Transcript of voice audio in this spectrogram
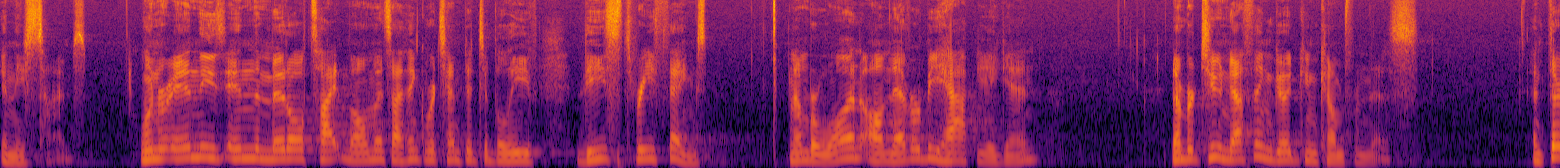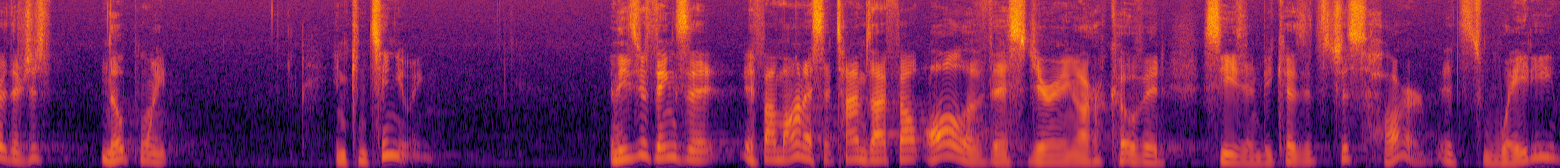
in these times. When we're in these in the middle type moments, I think we're tempted to believe these three things. Number one, I'll never be happy again. Number two, nothing good can come from this. And third, there's just no point in continuing. And these are things that, if I'm honest, at times I felt all of this during our COVID season because it's just hard. It's weighty.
